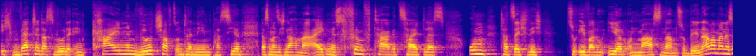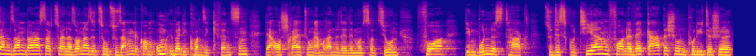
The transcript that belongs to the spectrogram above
Ich wette, das würde in keinem Wirtschaftsunternehmen passieren, dass man sich nach einem Ereignis fünf Tage Zeit lässt, um tatsächlich zu evaluieren und Maßnahmen zu bilden. Aber man ist am Donnerstag zu einer Sondersitzung zusammengekommen, um über die Konsequenzen der Ausschreitungen am Rande der Demonstration vor dem Bundestag zu diskutieren. Vorneweg gab es schon politische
